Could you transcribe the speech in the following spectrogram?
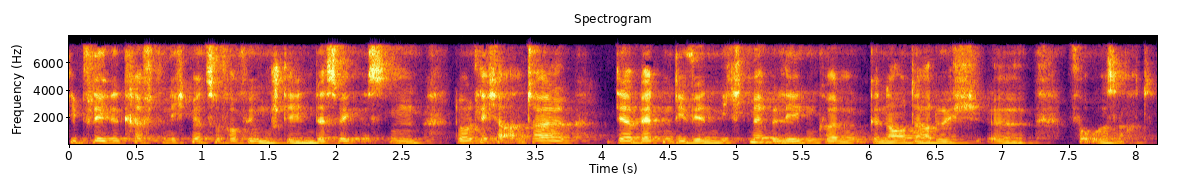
die Pflegekräfte nicht mehr zur Verfügung stehen. Deswegen ist ein deutlicher Anteil der Betten, die wir nicht mehr belegen können, genau dadurch äh, verursacht.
